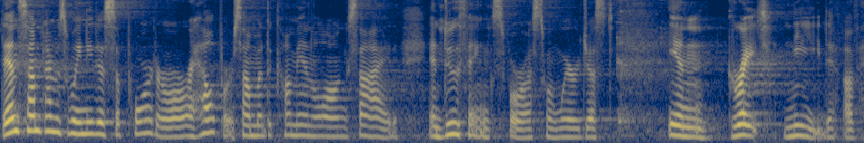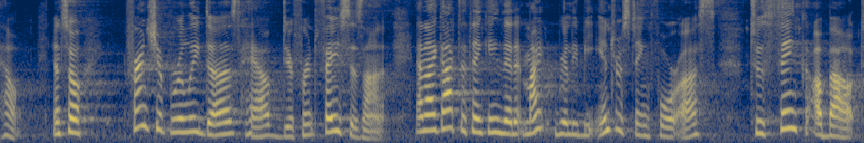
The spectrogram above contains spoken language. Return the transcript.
Then sometimes we need a supporter or a helper, someone to come in alongside and do things for us when we're just in great need of help. And so friendship really does have different faces on it. And I got to thinking that it might really be interesting for us to think about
